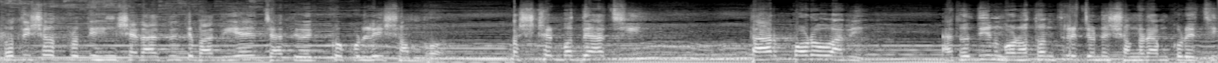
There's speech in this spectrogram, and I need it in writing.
প্রতিশোধ প্রতিহিংসা রাজনীতি বাদ দিয়ে জাতীয় ঐক্য করলেই সম্ভব। কষ্টের মধ্যে আছি। তারপরেও আমি এতদিন গণতন্ত্রের জন্য সংগ্রাম করেছি,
